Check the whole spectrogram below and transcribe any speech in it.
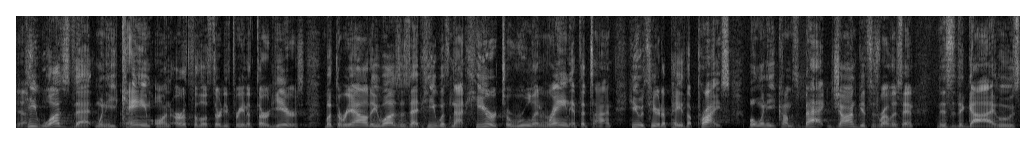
Yeah. He was that when he came on earth for those 33 and a third years. But the reality was is that he was not here to rule and reign at the time. He was here to pay the price. But when he comes back, John gets his revelation saying, this is the guy whose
